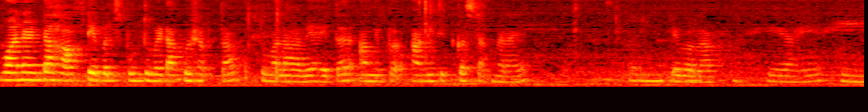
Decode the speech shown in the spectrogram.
वन अँड हाफ टेबलस्पून तुम्ही टाकू शकता. तुम्हाला हवे आहे तर. आम्ही प आम्ही तितकंच टाकणार आहे. हे बघा. हे आहे हिंग.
